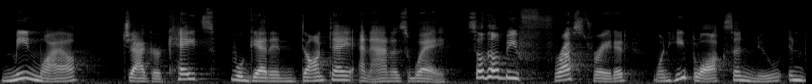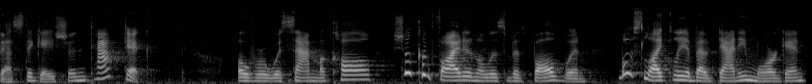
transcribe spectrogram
Meanwhile, Jagger Cates will get in Dante and Anna's way, so they'll be frustrated when he blocks a new investigation tactic. Over with Sam McCall, she'll confide in Elizabeth Baldwin, most likely about Danny Morgan,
